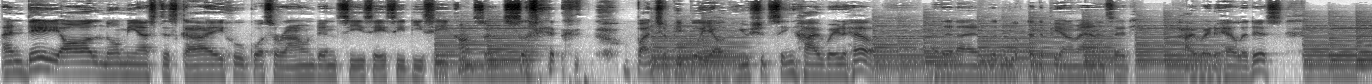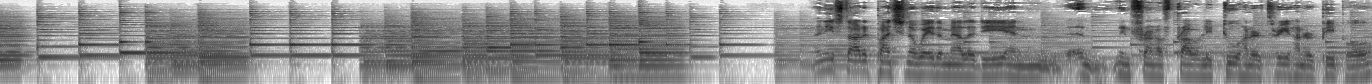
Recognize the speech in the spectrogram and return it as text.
And they all know me as this guy who goes around and sees ACDC concerts. So a bunch of people yelled, "You should sing Highway to Hell," and then I looked at the piano man and said, "Highway to Hell it is." And he started punching away the melody and, and in front of probably 200, 300 people,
